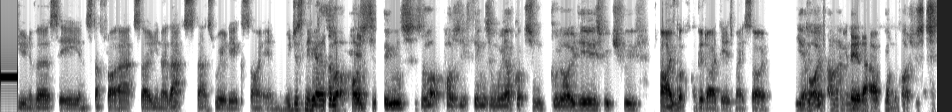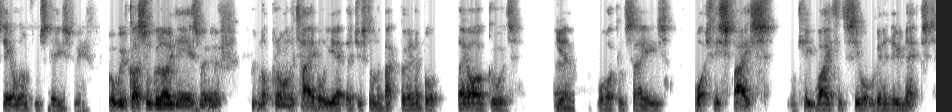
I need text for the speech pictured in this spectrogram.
university and stuff like that. So you know, that's that's really exciting. We just need Yeah, there's a lot of positive things. There's a lot of positive things, and we have got some good ideas, which we've. I've got some good ideas, mate. Sorry. Yeah, Just I don't have any. that up on the I just steal them from Steve Smith. But we've got some good ideas. But we've we've not put them on the table yet. They're just on the back burner, but they are good. Yeah. Um, all I can say is watch this space and keep waiting to see what we're going to do next.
